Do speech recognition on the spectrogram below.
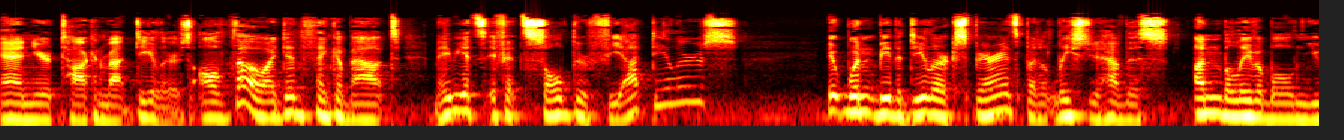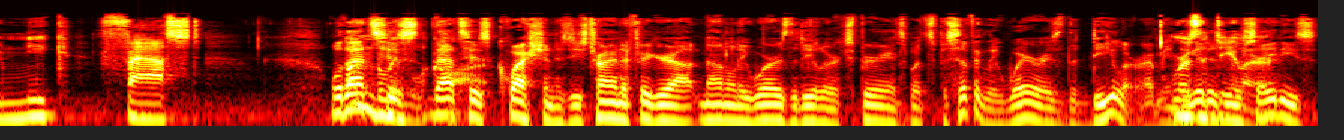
and you're talking about dealers. Although I did think about maybe it's if it's sold through Fiat dealers, it wouldn't be the dealer experience, but at least you'd have this unbelievable, unique, fast. Well, that's his Unbelievable that's his question. Is he's trying to figure out not only where is the dealer experience, but specifically where is the dealer? I mean, Where's get his? Mercedes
